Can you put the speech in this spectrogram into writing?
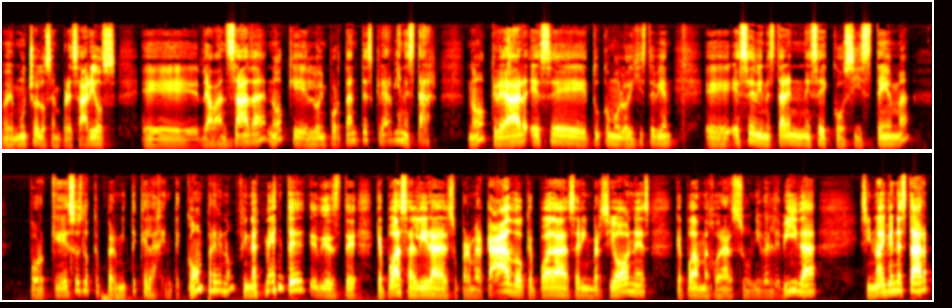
eh, muchos los empresarios eh, de avanzada, ¿no? Que lo importante es crear bienestar, ¿no? Crear ese, tú como lo dijiste bien, ese bienestar en ese ecosistema, porque eso es lo que permite que la gente compre, ¿no? Finalmente, este, que pueda salir al supermercado, que pueda hacer inversiones, que pueda mejorar su nivel de vida. Si no hay bienestar,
